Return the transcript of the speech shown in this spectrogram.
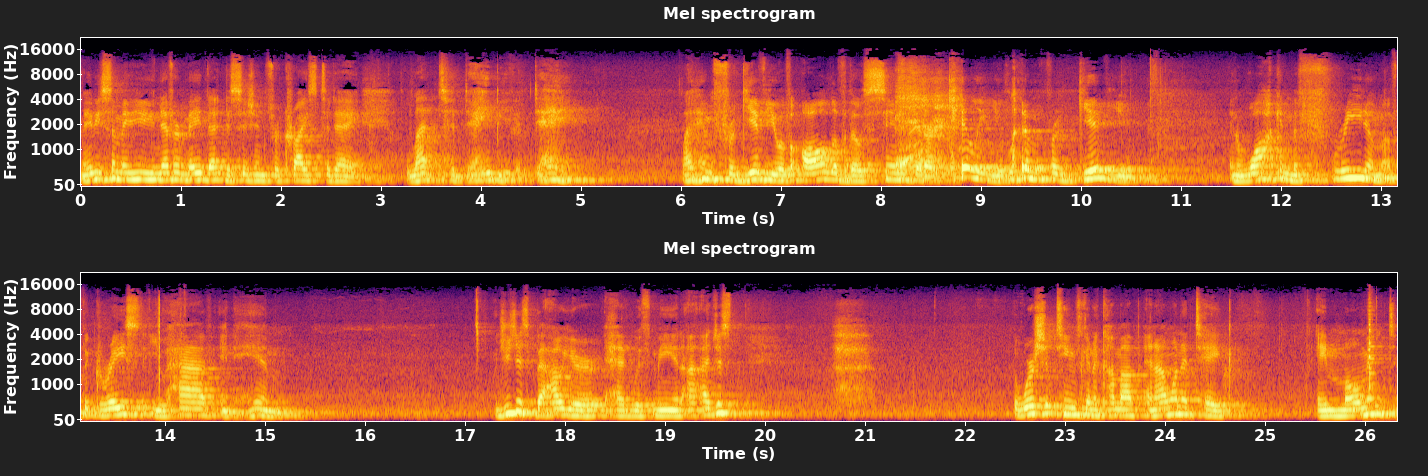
Maybe some of you, never made that decision for Christ today. Let today be the day. Let Him forgive you of all of those sins that are killing you. Let Him forgive you and walk in the freedom of the grace that you have in Him. Would you just bow your head with me? And I, I just, the worship team's going to come up, and I want to take a moment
